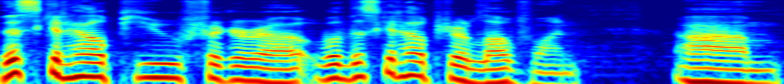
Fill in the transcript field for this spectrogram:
this could help you figure out. Well, this could help your loved one um,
